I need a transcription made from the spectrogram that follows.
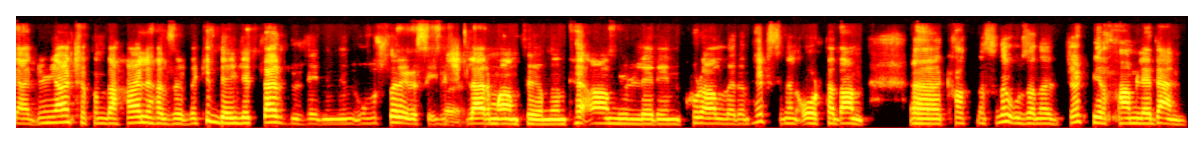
yani dünya çapında hali hazırdaki devletler düzeninin, uluslararası ilişkiler evet. mantığının, teamüllerin, kuralların hepsinin ortadan e, kalkmasına uzanacak bir hamleden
